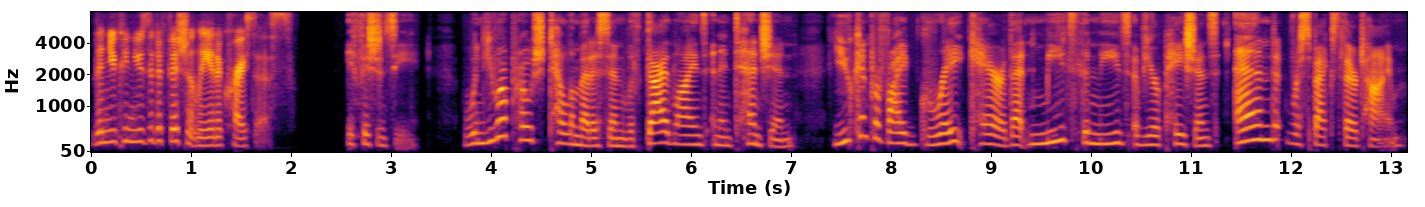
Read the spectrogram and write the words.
then you can use it efficiently in a crisis. Efficiency. When you approach telemedicine with guidelines and intention, you can provide great care that meets the needs of your patients and respects their time.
